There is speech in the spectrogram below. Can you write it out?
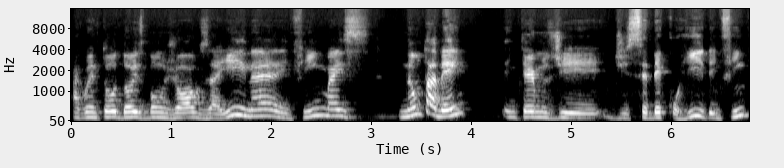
aguentou dois bons jogos aí, né? Enfim, mas não tá bem em termos de, de CD corrida, enfim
